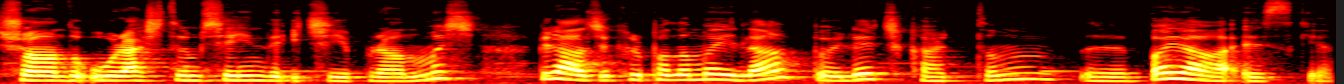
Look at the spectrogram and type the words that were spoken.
şu anda uğraştığım şeyin de içi yıpranmış. Birazcık hırpalamayla böyle çıkarttım. E, bayağı eski.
